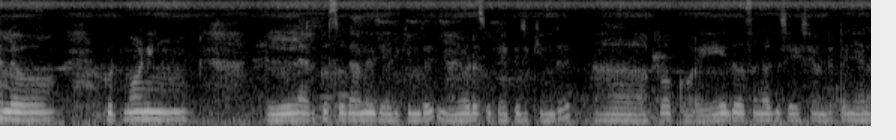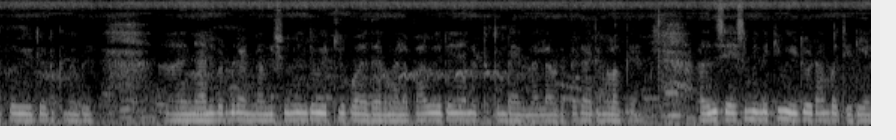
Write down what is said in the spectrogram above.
ഹലോ ഗുഡ് മോർണിംഗ്. എല്ലാവർക്കും സുഖമാണെന്ന് വിചാരിക്കുന്നുണ്ട് ഞാനിവിടെ സുഖമായിട്ടിരിക്കുന്നുണ്ട് അപ്പോൾ കുറേ ദിവസങ്ങൾക്ക് ശേഷം കണ്ടിട്ട് ഞാനിപ്പോൾ വീഡിയോ എടുക്കുന്നത്. ഞാനിവിടുന്ന് രണ്ടാം വിഷുവിന് എന്റെ വീട്ടിൽ പോയതായിരുന്നല്ലോ. അപ്പോൾ ആ വീഡിയോ ഞാൻ ഇട്ടിട്ടുണ്ടായിരുന്നല്ലോ അവിടുത്തെ കാര്യങ്ങളൊക്കെ. അതിനുശേഷം എനിക്ക് വീഡിയോ ഇടാൻ പറ്റിയിട്ടില്ല.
